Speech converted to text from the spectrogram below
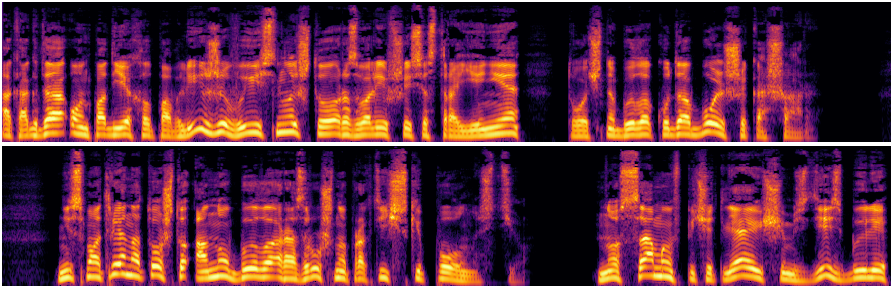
А когда он подъехал поближе, выяснилось, что развалившееся строение точно было куда больше кошары. Несмотря на то, что оно было разрушено практически полностью. Но самым впечатляющим здесь были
